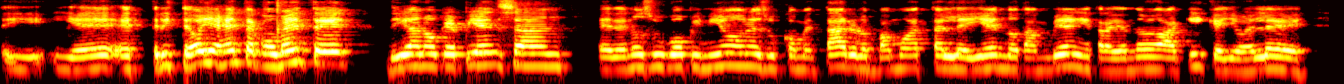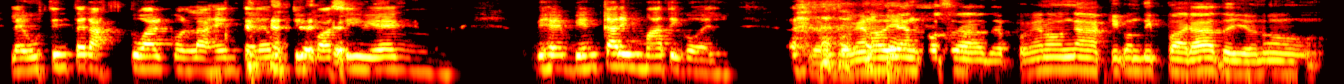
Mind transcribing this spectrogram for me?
Y, es, triste. Oye, gente, comente, díganos qué piensan, eh, denos sus opiniones, sus comentarios, los vamos a estar leyendo también y trayéndolos aquí, que Joel le, le gusta interactuar con la gente, él es un tipo así bien, bien, bien carismático él. Después que no digan cosas, después que no vengan aquí con disparates, yo no,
